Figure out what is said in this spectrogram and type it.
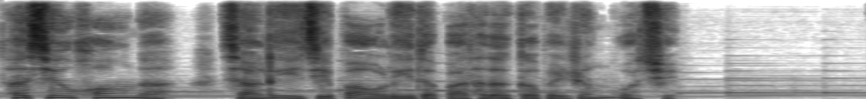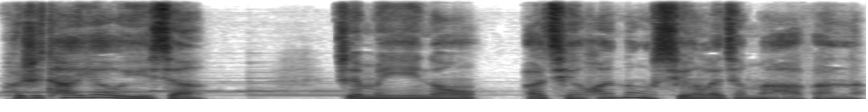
他心慌的想立即暴力的把他的胳膊扔过去，可是他又一想，这么一弄把秦淮弄醒了就麻烦了。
